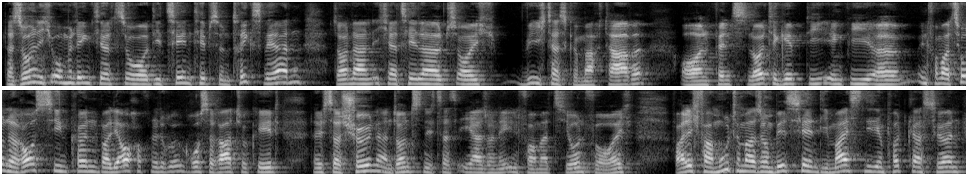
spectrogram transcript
Das soll nicht unbedingt jetzt so die zehn Tipps und Tricks werden, sondern ich erzähle halt euch, wie ich das gemacht habe. Und wenn es Leute gibt, die irgendwie äh, Informationen herausziehen können, weil ihr auch auf eine große Radtour geht, dann ist das schön. Ansonsten ist das eher so eine Information für euch. Weil ich vermute mal so ein bisschen, die meisten, die den Podcast hören,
